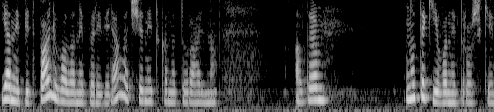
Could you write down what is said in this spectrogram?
Я не підпалювала, не перевіряла, чи нитка натуральна, але Ну, такі вони трошки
